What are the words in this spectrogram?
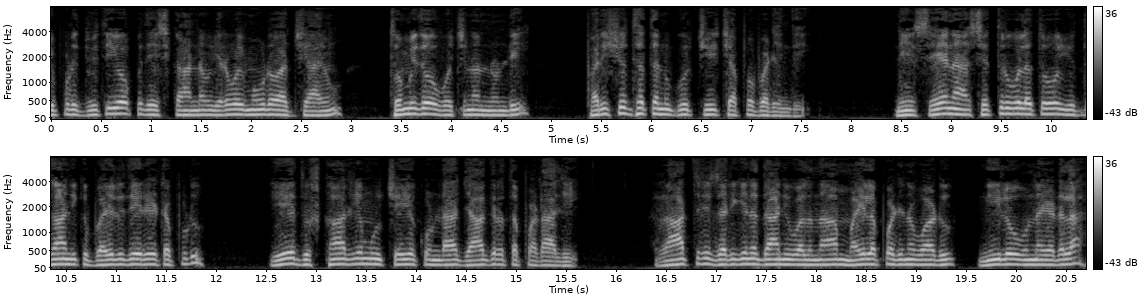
ఇప్పుడు ద్వితీయోపదేశకాండం ఇరవై మూడో అధ్యాయం తొమ్మిదో వచనం నుండి పరిశుద్ధతను గూర్చి చెప్పబడింది. నీ సేన శత్రువులతో యుద్ధానికి బయలుదేరేటప్పుడు ఏ దుష్కార్యము చేయకుండా జాగ్రత్త పడాలి. రాత్రి జరిగిన దాని వలన మైలపడినవాడు నీలో ఉన్న ఎడల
